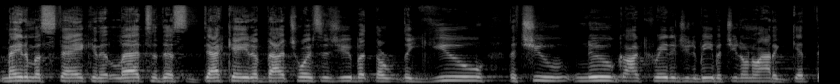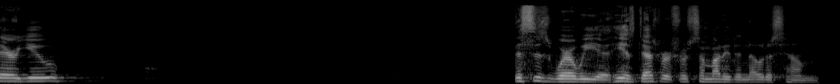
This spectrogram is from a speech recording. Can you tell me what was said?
made a mistake and it led to this decade of bad choices you, but the, the you that you knew God created you to be, but you don't know how to get there, you. This is where we, uh, he is desperate for somebody to notice him,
